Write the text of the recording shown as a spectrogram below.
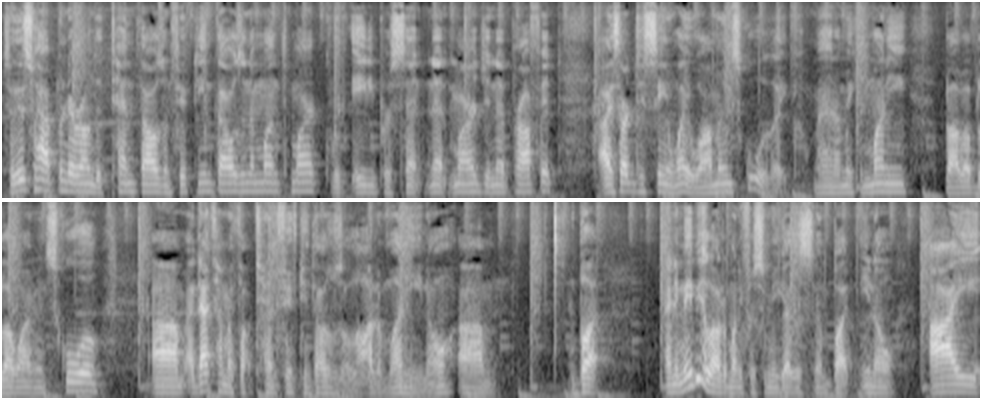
So this happened around the 10,000, 15,000 a month mark with 80% net margin, net profit. I started to say, wait, why am I in school? Like, man, I'm making money, blah, blah, blah, while I'm in school. Um, at that time, I thought 10, 15,000 was a lot of money, you know? Um, but, and it may be a lot of money for some of you guys listening, but, you know, I,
